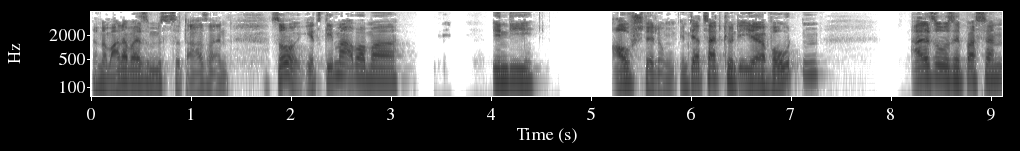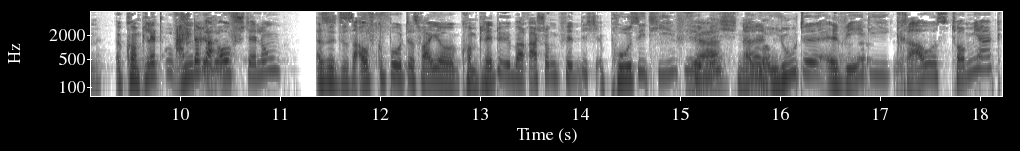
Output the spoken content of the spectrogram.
Normalerweise müsste da sein. So, jetzt gehen wir aber mal in die Aufstellung. In der Zeit könnt ihr ja voten. Also, Sebastian, äh, komplett andere Aufstellung. Aufstellung. Also das Aufgebot, das war ja komplette Überraschung, finde ich. Positiv für Ja, mich. Ne? also Lute, Elvedi, Kraus, Tomjak,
